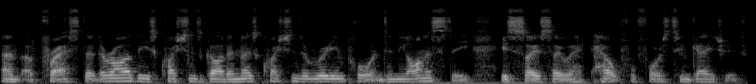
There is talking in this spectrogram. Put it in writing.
um, oppressed, that there are these questions, God, and those questions are really important. And the honesty is so, so helpful for us to engage with.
